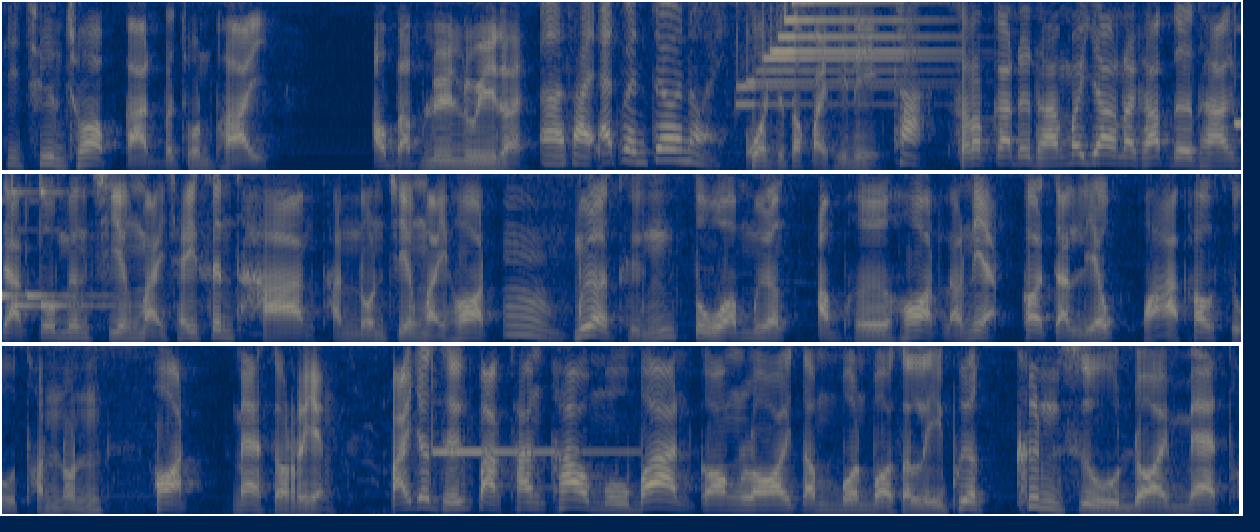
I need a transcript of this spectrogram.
ที่ชื่นชอบการประชนภัยเอาแบบลุยๆหน่อยอ่าสายแอดเวนเจอร์หน่อยควรจะต้องไปที่นี่ค่ะสำหรับการเดินทางไม่ยากนะครับ เดินทางจากตัวเมืองเชียงใหม่ใช้เส้นทางถนนเชียงใหม่ฮอดอืมเมื่อถึงตัวเมืองอำเภอฮอดแล้วเนี่ยก็จะเลี้ยวขวาเข้าสู่ถนนฮอดแม่เสรียง ไปจนถึงปากทางเข้าหมู่บ้านกองลอยตำบลบ่อสลีเพื่อขึ้นสู่ดอยแม่โถ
